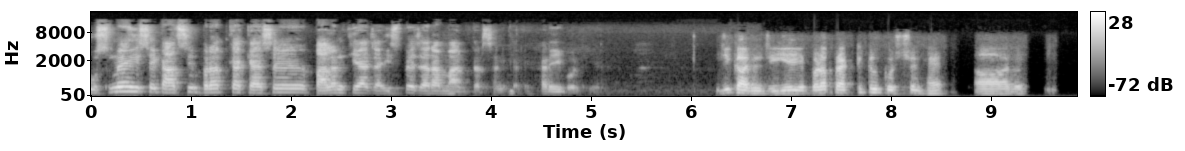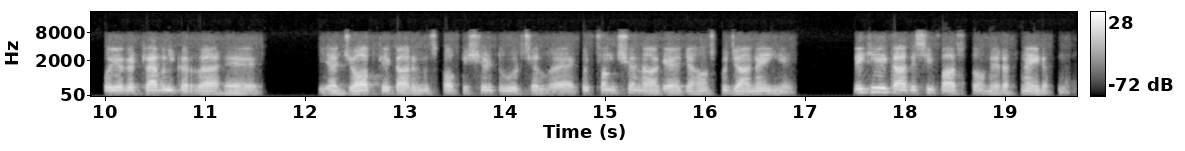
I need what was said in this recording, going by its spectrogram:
उसमें इस एकादशी व्रत का कैसे पालन किया जाए इस पे जरा मार्गदर्शन करें। हरी बोलिए। जी काजल जी ये बड़ा प्रैक्टिकल क्वेश्चन है और कोई अगर ट्रैवल कर रहा है या जॉब के कारण उसका ऑफिशियल टूर चल रहा है कोई फ़ंक्शन आ गया है जहाँ उसको जाना ही है देखिए एकादशी फास्ट तो हमें रखना ही रखना है।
